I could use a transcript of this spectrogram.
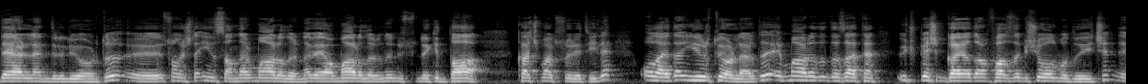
değerlendiriliyordu. E, sonuçta insanlar mağaralarına veya mağaralarının üstündeki dağa kaçmak suretiyle olaydan yırtıyorlardı. E, mağarada da zaten 3-5 gayadan fazla bir şey olmadığı için e,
